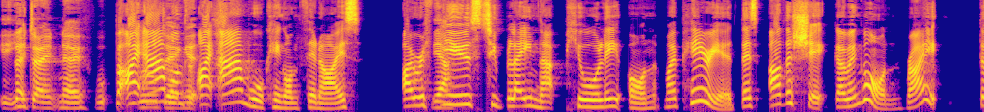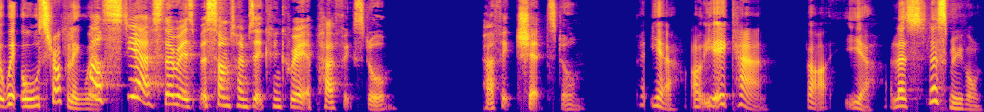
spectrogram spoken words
You but, don't know. But I am on. It. I am walking on thin ice. I refuse yeah. to blame that purely on my period. There's other shit going on, right? That we're all struggling with. Well, yes, there is, but sometimes it can create a perfect storm, perfect shit storm. But yeah, oh, it can. But yeah, let's let's move on.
